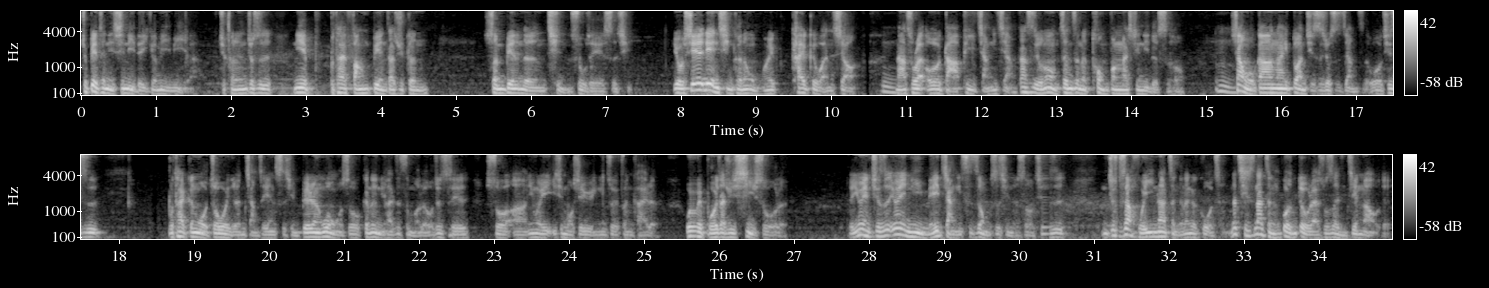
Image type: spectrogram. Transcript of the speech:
就变成你心里的一个秘密了，就可能就是你也不太方便再去跟身边的人倾诉这些事情。有些恋情可能我们会开个玩笑，嗯，拿出来偶尔打屁讲一讲，但是有那种真正的痛放在心里的时候，嗯，像我刚刚那一段其实就是这样子，我其实。不太跟我周围的人讲这件事情，别人问我说跟那女孩子怎么了，我就直接说啊、呃，因为一些某些原因所以分开了，我也不会再去细说了。对，因为其实因为你每讲一次这种事情的时候，其实你就是要回忆那整个那个过程，那其实那整个过程对我来说是很煎熬的。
